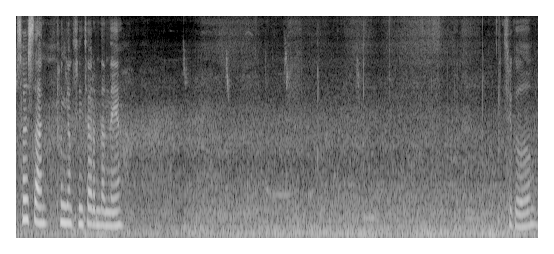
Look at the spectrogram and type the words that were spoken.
설산 풍경 진짜 아름답네요. 지금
